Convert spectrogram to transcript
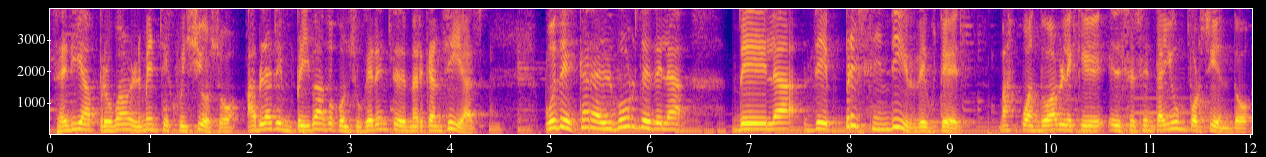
Sería probablemente juicioso hablar en privado con su gerente de mercancías. Puede estar al borde de la de de prescindir de usted, más cuando hable que el 61%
